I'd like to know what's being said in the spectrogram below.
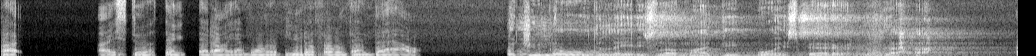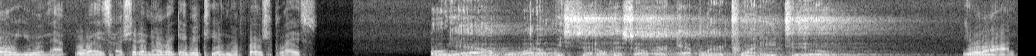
But I still think that I am more beautiful than thou. But you know the ladies love my deep voice better. oh, you and that voice, I should have never gave it to you in the first place. Oh yeah, well, why don't we settle this over Kepler 22? You're on.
